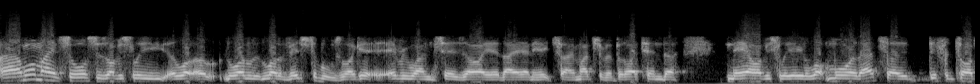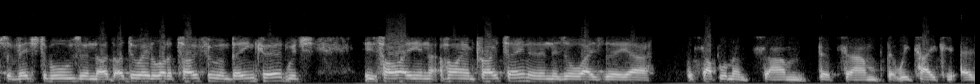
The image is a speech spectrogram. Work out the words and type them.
Uh, my main source is obviously a lot, a lot, of, a lot of vegetables. Like everyone says, oh yeah, they only eat so much of it, but I tend to now obviously eat a lot more of that. So different types of vegetables, and I, I do eat a lot of tofu and bean curd, which is high in high in protein. And then there's always the uh, the supplements um, that um, that we take as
